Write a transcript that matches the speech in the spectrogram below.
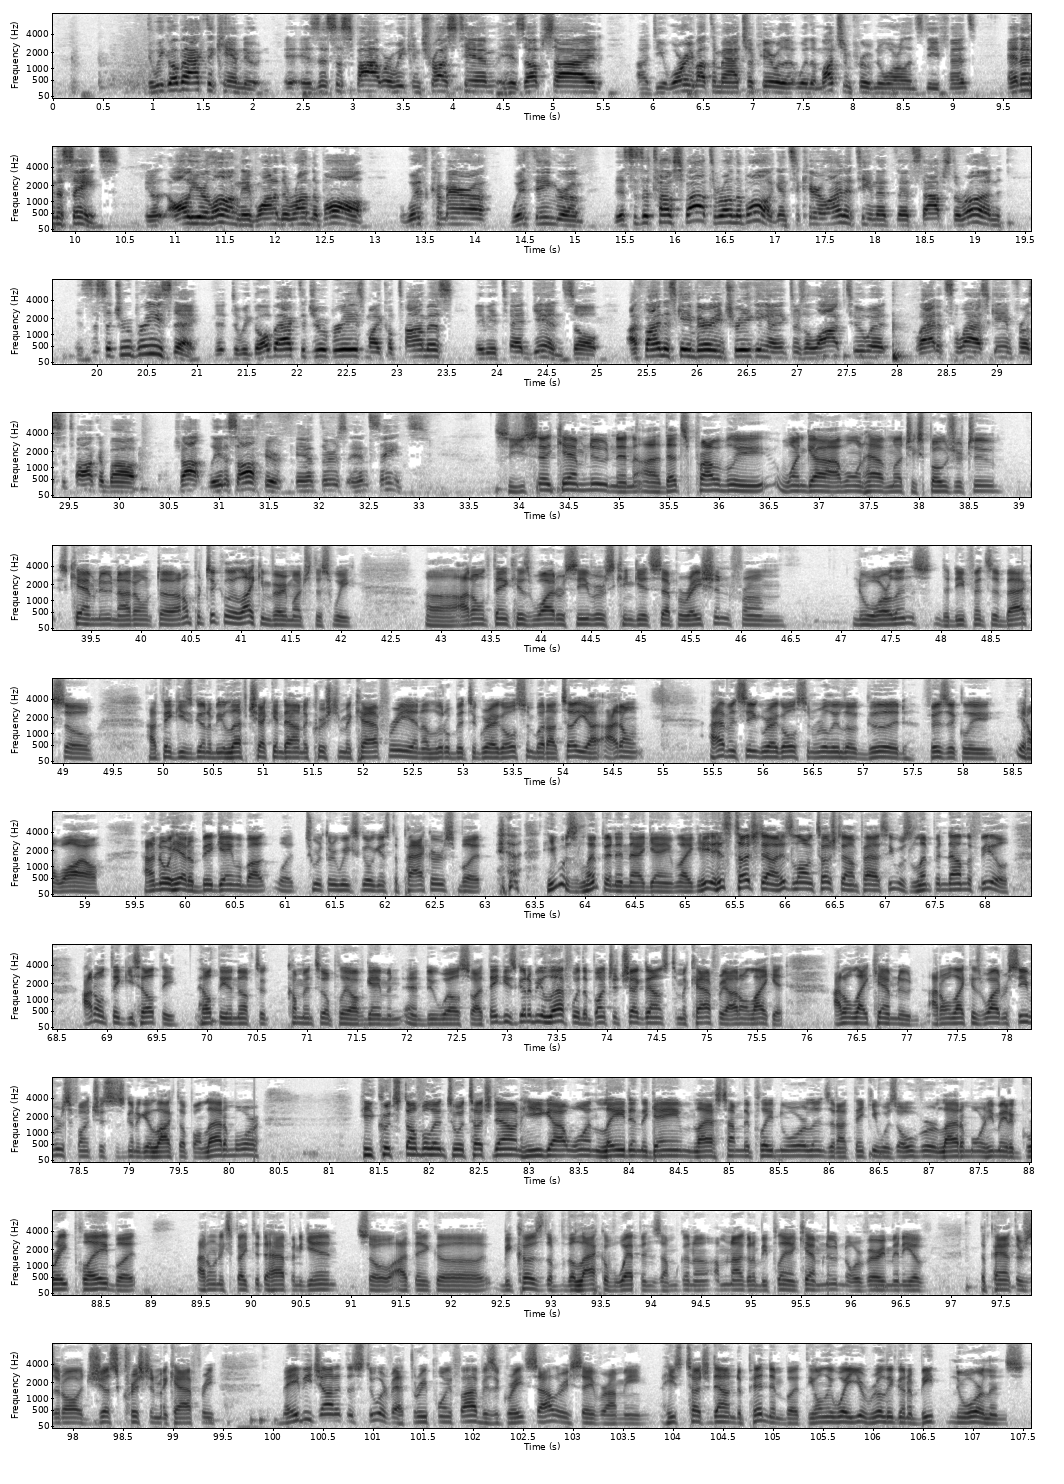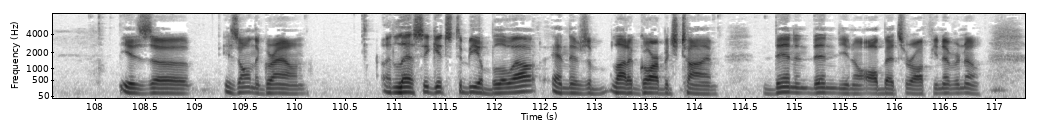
Do we go back to Cam Newton? Is this a spot where we can trust him, his upside? Uh, do you worry about the matchup here with a, with a much improved New Orleans defense? And then the Saints. You know, all year long they've wanted to run the ball with Kamara, with Ingram this is a tough spot to run the ball against a Carolina team that, that stops the run. Is this a Drew Brees day? Do we go back to Drew Brees, Michael Thomas, maybe a Ted Ginn? So I find this game very intriguing. I think there's a lot to it. Glad it's the last game for us to talk about. Chop, lead us off here, Panthers and Saints. So you said Cam Newton, and uh, that's probably one guy I won't have much exposure to. Is Cam Newton? I don't. Uh, I don't particularly like him very much this week. Uh, I don't think his wide receivers can get separation from New Orleans, the defensive back. So I think he's going to be left checking down to Christian McCaffrey and a little bit to Greg Olsen. But I'll tell you, I, I don't, I haven't seen Greg Olsen really look good physically in a while. I know he had a big game about what two or three weeks ago against the Packers, but he was limping in that game. Like his touchdown, his long touchdown pass, he was limping down the field. I don't think he's healthy healthy enough to come into a playoff game and, and do well. So I think he's going to be left with a bunch of checkdowns to McCaffrey. I don't like it. I don't like Cam Newton. I don't like his wide receivers. Funchess is going to get locked up on Lattimore. He could stumble into a touchdown. He got one late in the game last time they played New Orleans, and I think he was over Lattimore. He made a great play, but I don't expect it to happen again. So I think uh, because of the lack of weapons, I'm gonna I'm not gonna be playing Cam Newton or very many of the Panthers at all. Just Christian McCaffrey. Maybe Jonathan Stewart at 3.5 is a great salary saver. I mean, he's touchdown dependent, but the only way you're really going to beat New Orleans is uh, is on the ground. unless it gets to be a blowout and there's a lot of garbage time. Then and then you know all bets are off. You never know.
